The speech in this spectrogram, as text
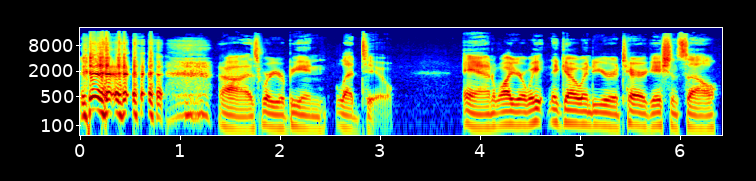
uh, is where you're being led to. And while you're waiting to go into your interrogation cell,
